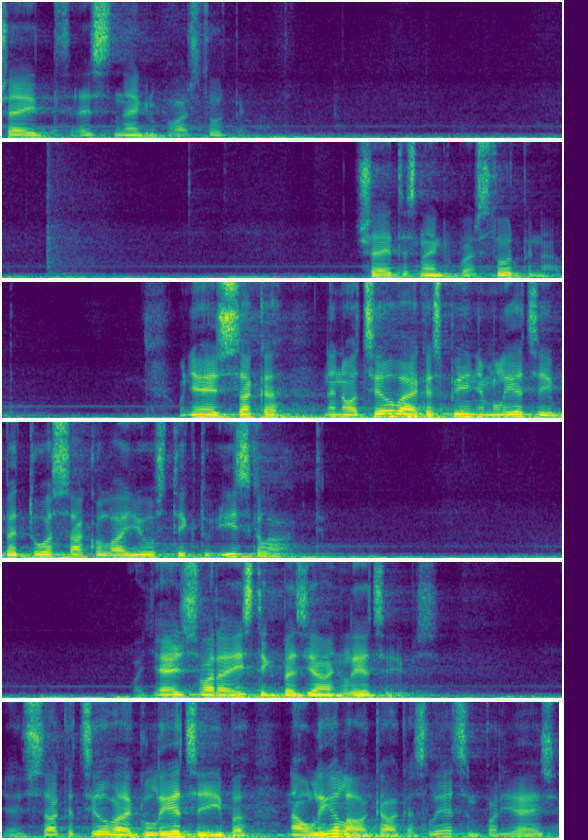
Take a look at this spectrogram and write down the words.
Šeit es negribu vairs turpināt. Šeit es negribu vairs turpināt. Un Jēzus saka, ne no cilvēka es pieņemu liecību, bet to saku, lai jūs tiktu izglābti. Vai Jēzus varēja iztikt bez Jāņa liecības? Jēzus saka, ka cilvēku liecība nav lielākā, kas liecina par Jēzu.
